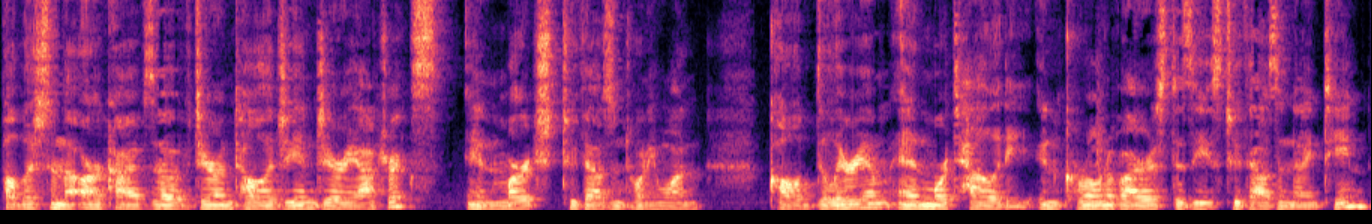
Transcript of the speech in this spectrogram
published in the Archives of Gerontology and Geriatrics in March 2021 called Delirium and Mortality in Coronavirus Disease 2019,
